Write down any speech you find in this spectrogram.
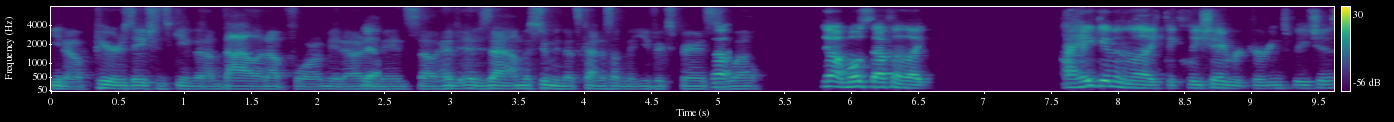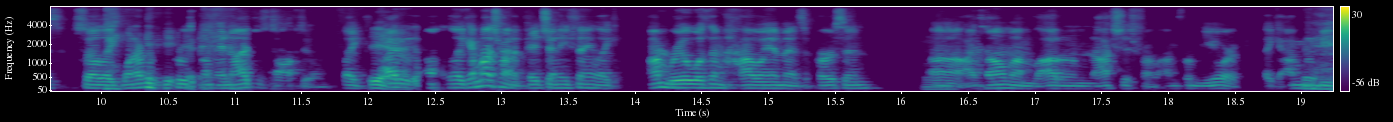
you know, periodization scheme that I'm dialing up for him. You know what yeah. I mean? So is that, I'm assuming that's kind of something that you've experienced no, as well. Yeah, most definitely. Like I hate giving like the cliche recruiting speeches. So like whenever recruits come in, I just talk to them. Like yeah. I, like I'm not trying to pitch anything. Like I'm real with them, how I am as a person. Mm-hmm. Uh, I tell them I'm loud and obnoxious. From I'm from New York. Like I'm gonna be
